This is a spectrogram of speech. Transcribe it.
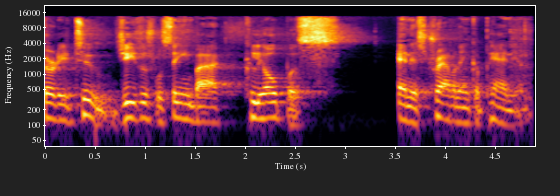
32, Jesus was seen by Cleopas and his traveling companion.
